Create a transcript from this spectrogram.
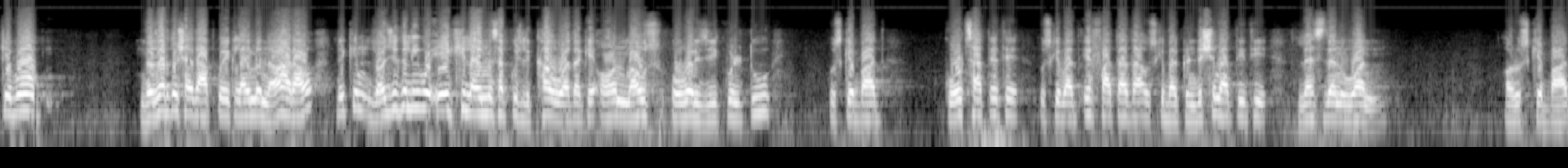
کہ وہ نظر تو شاید آپ کو ایک لائن میں نہ آ رہا ہو، لیکن لاجیکلی وہ ایک ہی لائن میں سب کچھ لکھا ہوا تھا کہ on mouse over is equal to اس کے بعد کوٹس آتے تھے، اس کے بعد اف آتا تھا، اس کے بعد کنڈیشن آتی تھی لیس دین ون اور اس کے بعد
